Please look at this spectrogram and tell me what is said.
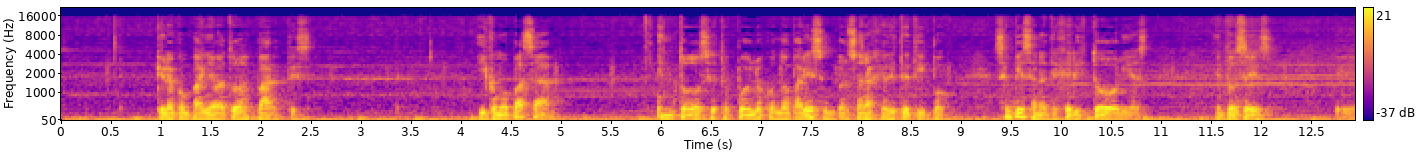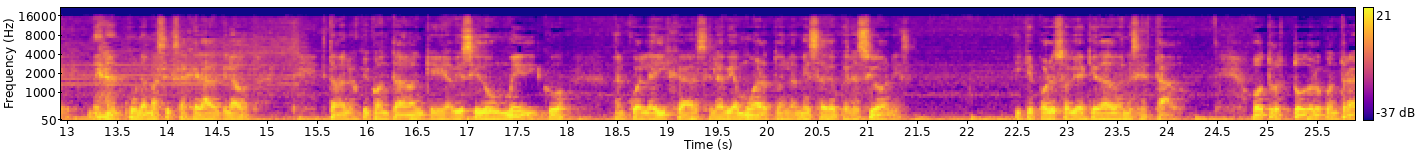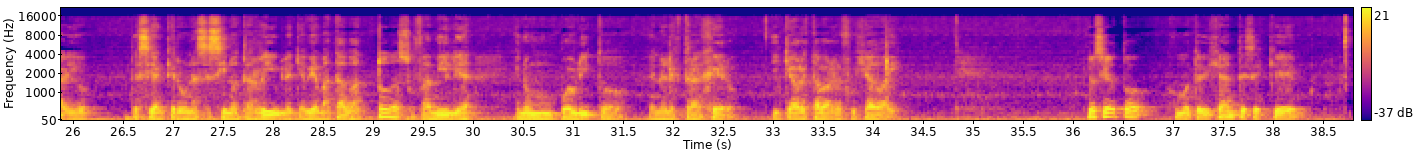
que lo acompañaba a todas partes. Y como pasa en todos estos pueblos cuando aparece un personaje de este tipo, se empiezan a tejer historias. Entonces, eh, eran una más exagerada que la otra. Estaban los que contaban que había sido un médico al cual la hija se le había muerto en la mesa de operaciones y que por eso había quedado en ese estado. Otros, todo lo contrario, decían que era un asesino terrible que había matado a toda su familia en un pueblito en el extranjero y que ahora estaba refugiado ahí. Lo cierto, como te dije antes, es que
